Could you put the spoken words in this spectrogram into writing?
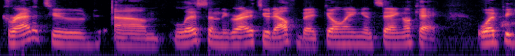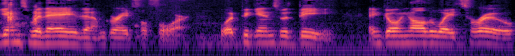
gratitude um, lists and the gratitude alphabet going and saying, okay, what begins with A that I'm grateful for? What begins with B? And going all the way through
